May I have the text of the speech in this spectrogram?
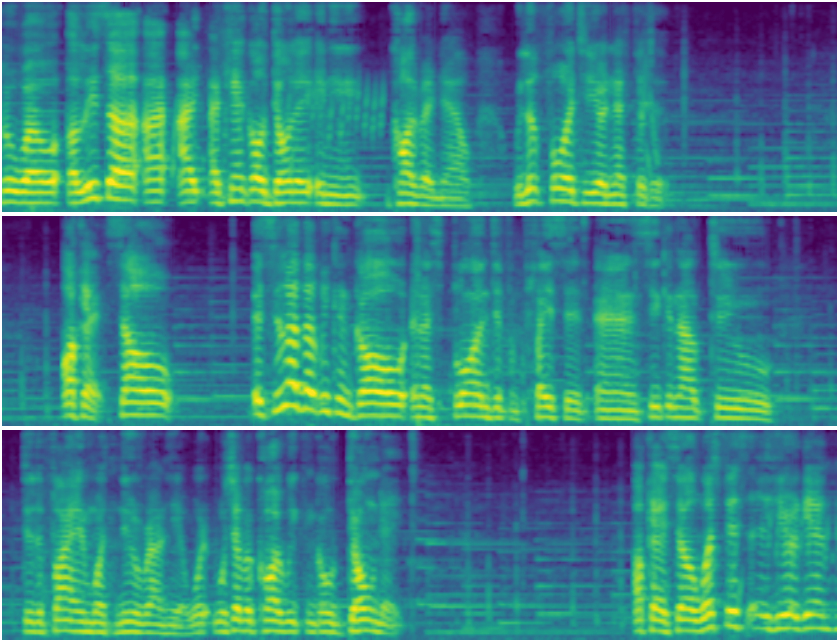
cool. Well, Elisa, uh, I, I, I can't go donate any card right now. We look forward to your next visit. Okay, so it seems like that we can go and explore in different places and seeking out to to define what's new around here. Wh whichever card we can go donate. Okay, so what's this here again?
